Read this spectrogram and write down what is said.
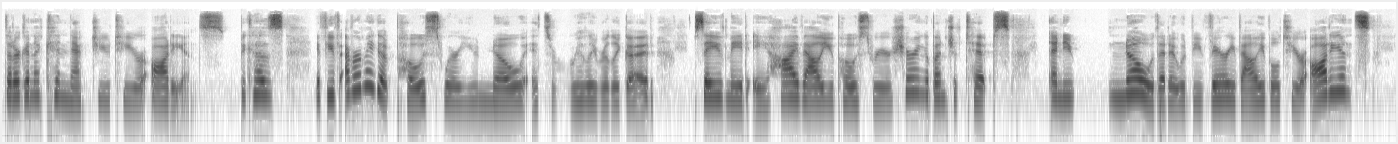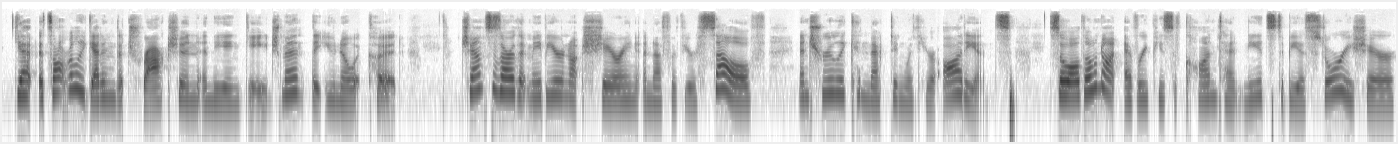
that are going to connect you to your audience. Because if you've ever made a post where you know it's really, really good, say you've made a high value post where you're sharing a bunch of tips and you know that it would be very valuable to your audience, yet it's not really getting the traction and the engagement that you know it could. Chances are that maybe you're not sharing enough of yourself and truly connecting with your audience. So, although not every piece of content needs to be a story share,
